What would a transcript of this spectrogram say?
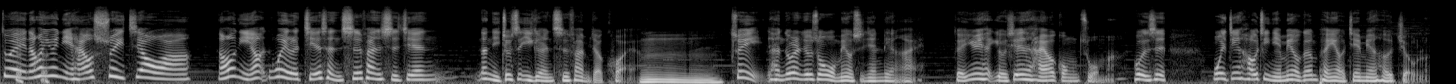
对，然后因为你还要睡觉啊，然后你要为了节省吃饭时间，那你就是一个人吃饭比较快啊。嗯，所以很多人就说我没有时间恋爱，对，因为有些人还要工作嘛，或者是我已经好几年没有跟朋友见面喝酒了。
